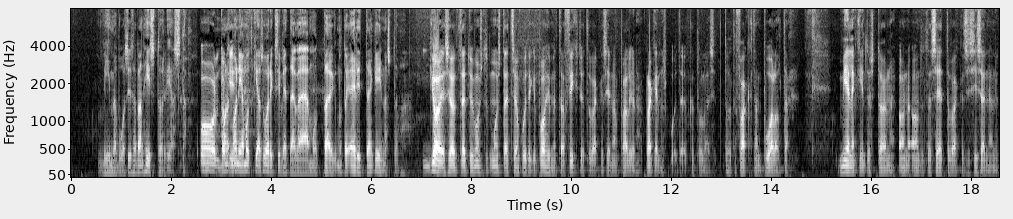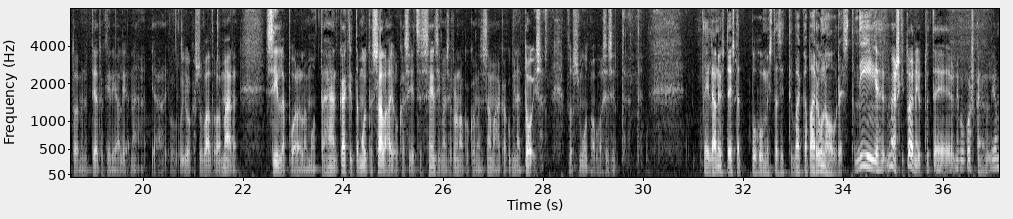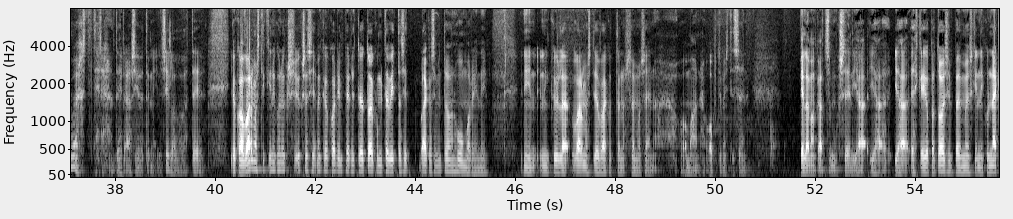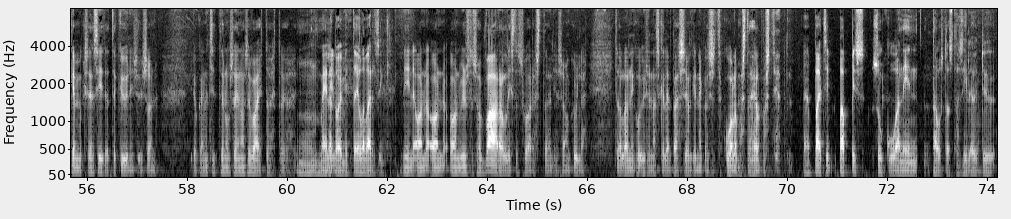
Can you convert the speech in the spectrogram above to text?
viime vuosisadan historiasta. On, toki. Monia mutkia suoriksi vetävää, mutta, mutta erittäin kiinnostavaa. Joo, ja se on, täytyy muistaa, muistaa, että se on kuitenkin pohjimmiltaan fiktiota, vaikka siinä on paljon rakennuspuita, jotka tulee sitten tuolta faktan puolelta mielenkiintoista on, on, on tätä se, että vaikka se sisäinen on nyt toiminut tietokirjailijana ja julkaissut valtavan määrän sillä puolella, mutta hän kaikilta muilta salaa julkaisi itse asiassa ensimmäisen runokokoelmansa samaan aikaan kuin minä toisen tuossa muutama vuosi sitten. Että teillä on yhteistä puhumista sitten vaikkapa runoudesta. Niin, ja myöskin toinen juttu, että ei niin kuin koskaan ole liian myöhäistä tehdä, tehdä asioita niin sillä lailla, että ei, joka on varmastikin niin yksi, yksi asia, mikä on kodin perintö, ja toi kun mitä viittasit aikaisemmin tuohon huumoriin, niin, niin, niin kyllä varmasti on vaikuttanut semmoiseen omaan optimistiseen elämänkatsomukseen ja, ja, ja ehkä jopa toisinpäin myöskin niin näkemykseen siitä, että kyynisyys on, joka nyt sitten usein on se vaihtoehto. Mm, meillä niin, toimittajilla varsinkin. Niin on, on, on, minusta se on vaarallista suorastaan ja se on kyllä tuolla niin kuin yhden askeleen päässä jonkinnäköisestä kuolemasta helposti. Paitsi pappissukua, niin taustastasi löytyy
